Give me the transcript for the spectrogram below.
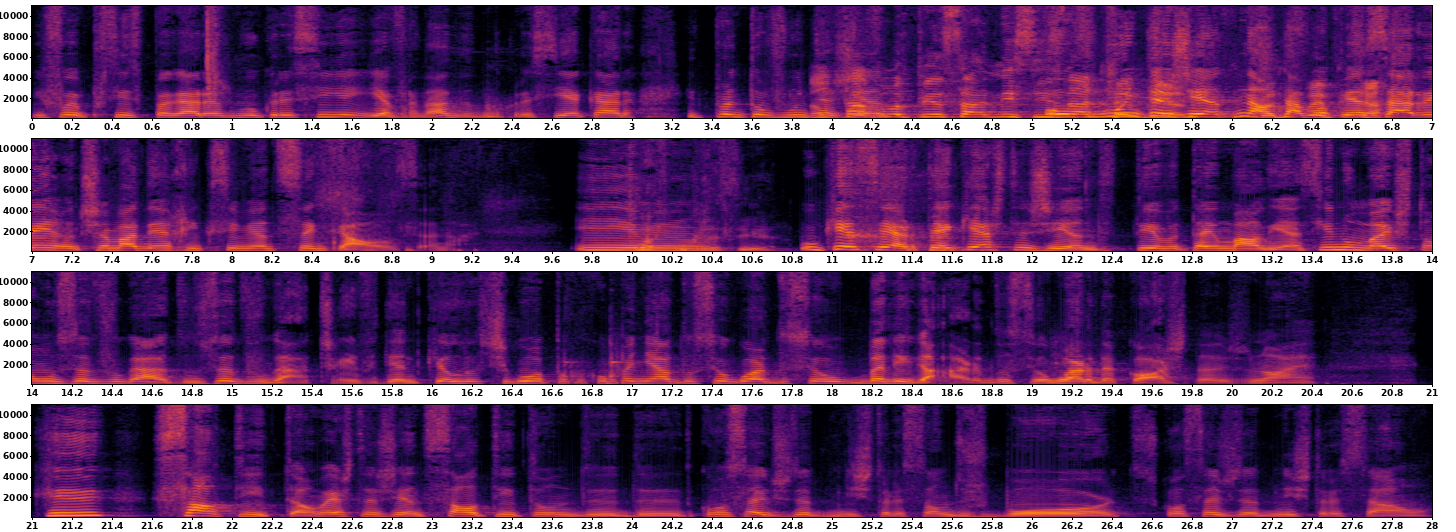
e foi preciso pagar a democracia, e é verdade, a democracia é cara. E portanto houve muita Não gente. estavam a pensar nisso Houve exatamente. muita gente. Não, quando estava a de pensar em chamado enriquecimento sem causa. Não é? E, hum, democracia. o que é certo é que esta gente teve- tem uma aliança e no meio estão os advogados. Os advogados, é evidente que ele chegou acompanhado do seu guarda, do seu bodyguard, do seu guarda-costas, não é? Que saltitam, esta gente saltitam de, de- de conselhos de administração dos boards, conselhos de administração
